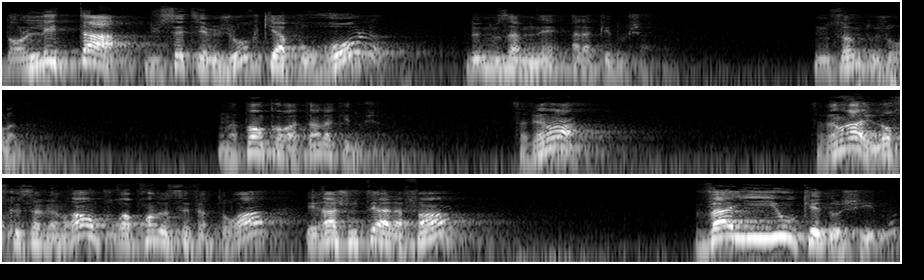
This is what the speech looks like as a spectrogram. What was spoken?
Dans l'état du septième jour qui a pour rôle de nous amener à la Kedusha. Nous sommes toujours là-bas. On n'a pas encore atteint la Kedusha. Ça viendra. Ça viendra. Et lorsque ça viendra, on pourra prendre le Sefer Torah et rajouter à la fin Vayiyu Kedoshim,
